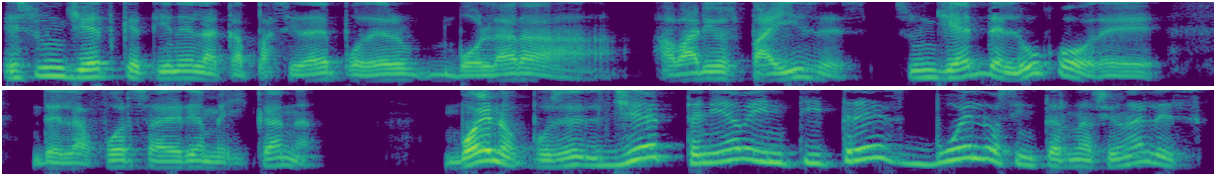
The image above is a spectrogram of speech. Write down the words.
Es un jet que tiene la capacidad de poder volar a, varios países. Es un jet de lujo de, de la Fuerza Aérea Mexicana. Bueno, pues el jet tenía 23 vuelos internacionales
